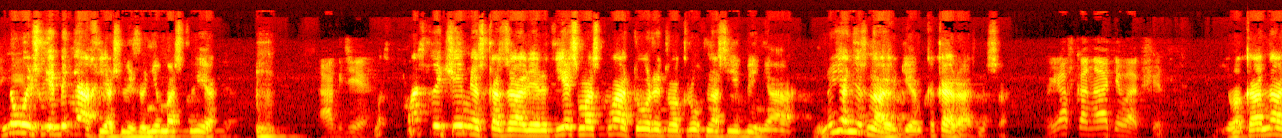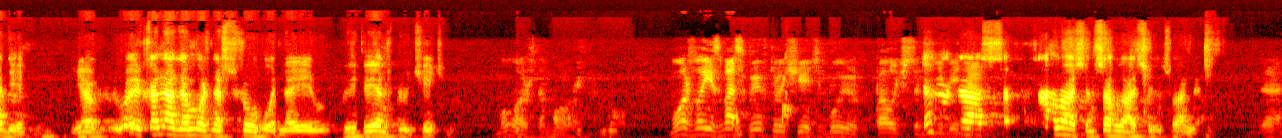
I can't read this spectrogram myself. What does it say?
Ну, вы же в ебенях, я ж вижу, не в Москве. А где? Москвичи мне сказали, говорят, есть Москва, тоже вокруг нас ебеня. Ну, я не знаю где, какая разница. Ну, я в Канаде вообще-то. В Канаде, я, ну, Канада можно что угодно, и VPN включить. Можно, можно. Можно из Москвы включить, будет, получится Да, да, согласен, согласен с вами. Да.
